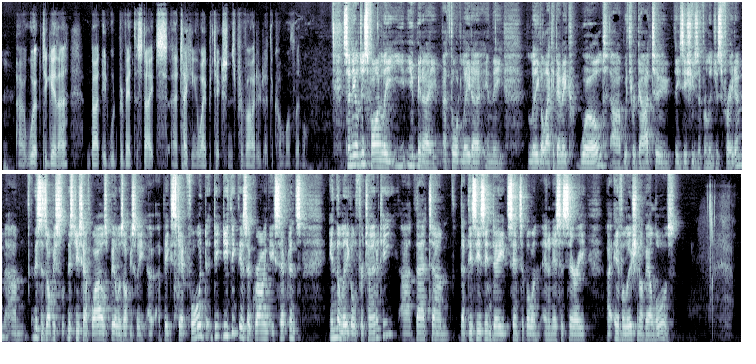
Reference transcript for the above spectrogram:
hmm. uh, work together, but it would prevent the states uh, taking away protections provided at the Commonwealth level. So, Neil, just finally, you've been a, a thought leader in the legal academic world uh, with regard to these issues of religious freedom. Um, this is obviously this New South Wales bill is obviously a, a big step forward. Do, do, you think there's a growing acceptance in the legal fraternity uh, that um, that this is indeed sensible and, and a necessary uh, evolution of our laws?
